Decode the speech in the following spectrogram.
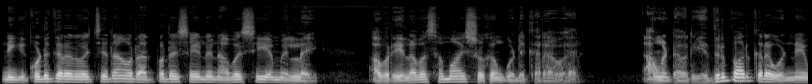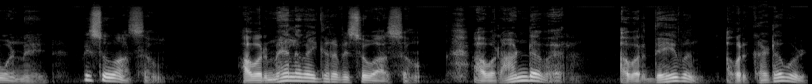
நீங்கள் கொடுக்கறத வச்சு தான் ஒரு அற்புதம் செய்யணும்னு அவசியம் இல்லை. அவர் இலவசமாய் சுகம் கொடுக்கிறவர். அவங்ககிட்ட அவர் எதிர்பார்க்கிற ஒன்றே ஒன்று விசுவாசம். அவர் மேலே வைக்கிற விசுவாசம். அவர் ஆண்டவர் அவர் தேவன் அவர் கடவுள்.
